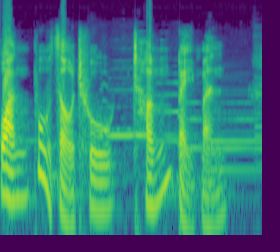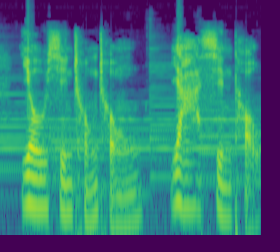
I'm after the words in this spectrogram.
缓步走出城北门，忧心忡忡压心头。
